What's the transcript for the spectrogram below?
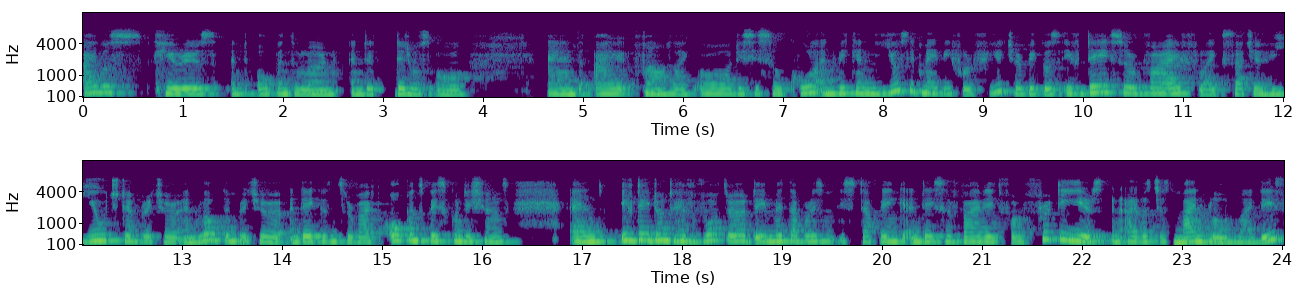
i was curious and open to learn and that, that was all. And i found like oh this is so cool and we can use it maybe for future because if they survive like such a huge temperature and low temperature and they can survive open space conditions and if they don't have water their metabolism is stopping and they survive it for 30 years and i was just mind blown by this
